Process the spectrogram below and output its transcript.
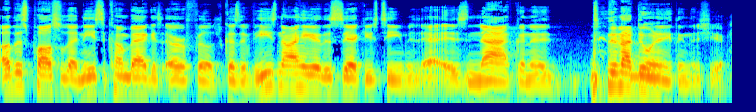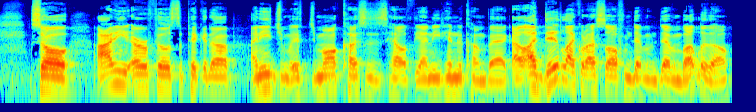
of this puzzle that needs to come back, is Irv Philips. Because if he's not here, the Syracuse team is is not gonna. They're not doing anything this year. So I need Irv Philips to pick it up. I need if Jamal Custis is healthy, I need him to come back. I, I did like what I saw from Devin, Devin Butler though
